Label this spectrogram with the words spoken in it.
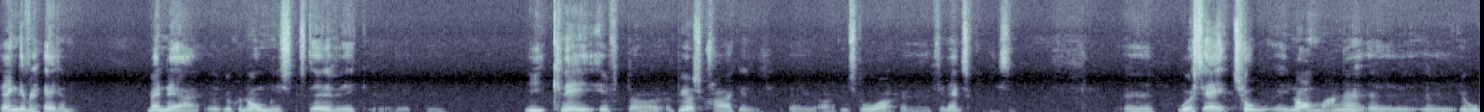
Der er ingen, der vil have dem. Man er øh, økonomisk stadigvæk øh, øh, i knæ efter børskrakket øh, og den store øh, finanskrise. Øh, USA tog enormt mange øh, øh,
